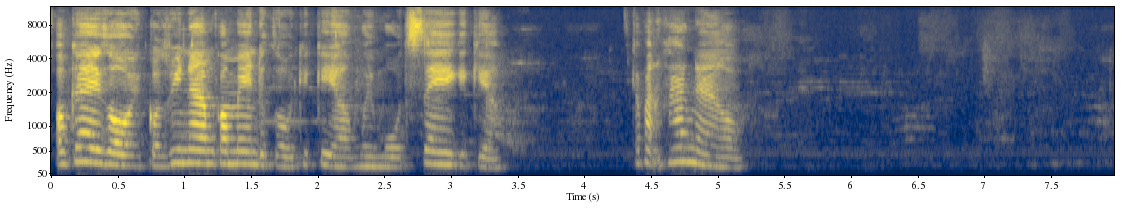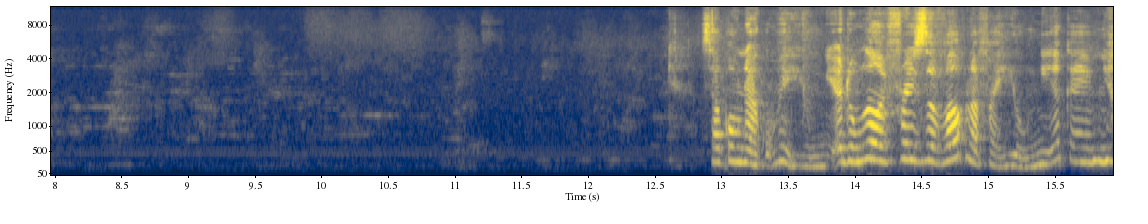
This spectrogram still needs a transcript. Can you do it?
Ok rồi, có Duy Nam comment được rồi kia kìa, 11C kia kìa. Các bạn khác nào? Sao câu nào cũng phải hiểu nghĩa? Đúng rồi, phrasal verb là phải hiểu nghĩa các em nhé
